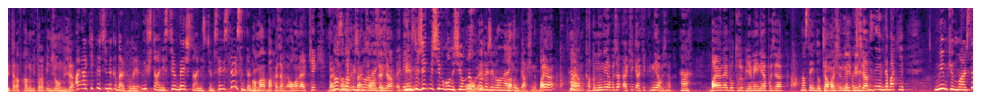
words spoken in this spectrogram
Bir taraf kalın bir taraf ince olmayacak. Ay erkekler için ne kadar kolay. Üç tane istiyorum, beş tane istiyorum. Sen istersin tabii. Ama bakacak olan erkek. Ben nasıl çalış- bakacak ben olan çalışacağım. erkek? ekmeğimi- Emzirecekmiş gibi konuşuyorsun. Nasıl Abi, bakacak olan erkek? Ya şimdi bayan, bayan kadınlığını yapacak, erkek erkekliğini yapacak. Bayan evde oturup yemeğini yapacak. Nasıl evde oturup Çamaşırını yemeğini yapacak? yıkayacak. Biz evde bak ki mümkün varsa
